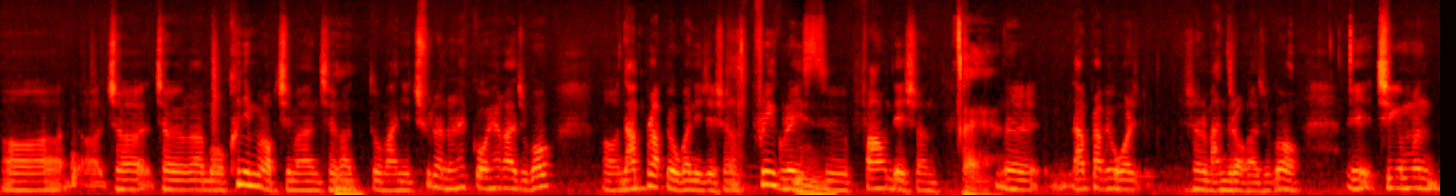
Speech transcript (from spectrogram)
어, 어, 저, 제가 뭐큰 힘은 없지만 제가 또 많이 출연을 했고 해가지고 어, 난프라페 오가니제이션 프리 그레이스 파운데이션을 네. 난프라페 오가니제이션을 만들어가지고 이, 지금은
